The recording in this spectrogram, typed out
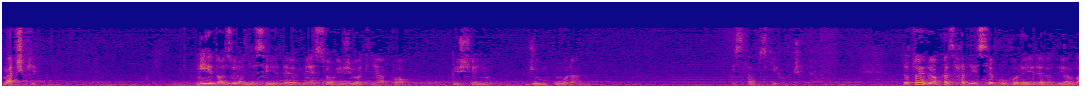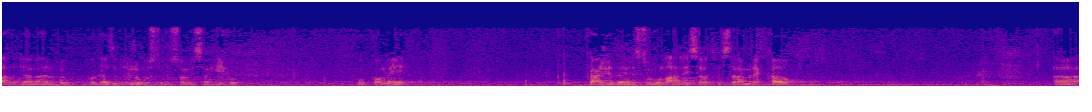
mačke. Nije dozvoljeno da se jede meso ovih životinja po mišljenju džumhura islamskih učenja. Zato je dokaz hadis Ebu Hureyre radijallahu ta'ala anhu, koga je zabilježio muslimu svome sahihu, u kome kaže da je Resulullah a.s. rekao a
